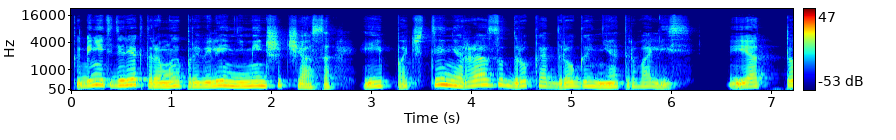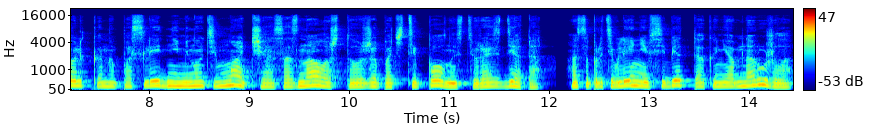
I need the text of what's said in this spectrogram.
В кабинете директора мы провели не меньше часа и почти ни разу друг от друга не оторвались. Я только на последней минуте матча осознала, что уже почти полностью раздета, а сопротивления в себе так и не обнаружила.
